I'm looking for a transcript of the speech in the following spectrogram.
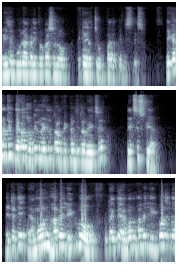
এই যে গুণ আকারে প্রকাশ হলো, এটাই হচ্ছে উৎপাদকের বিশ্লেষণ। এখানেও ঠিক দেখো জটিল মেডিকেল টার্ম ফ্যাক্টর যেটা রয়েছে এক্স স্কোয়ার এটাকে এমন ভাবে লিখব এটাকে এমন ভাবে লিখব যাতে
